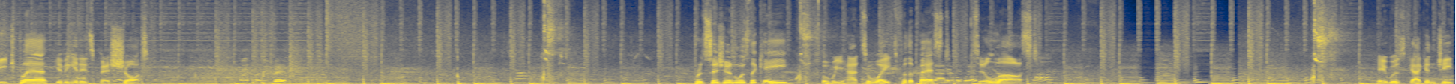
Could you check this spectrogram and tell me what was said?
each player giving it his best shot. Precision was the key, but we had to wait for the best till last. It was Gaganjeet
